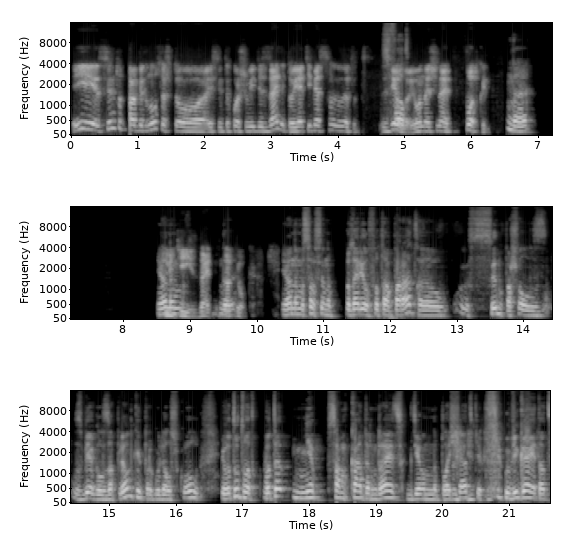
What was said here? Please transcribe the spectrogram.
И сын тут побегнулся, что если ты хочешь увидеть сзади, то я тебя этот, сделаю. И он начинает фоткать Да. И он, людей сзади, да. затылка. И он ему, собственно, подарил фотоаппарат, а сын пошел, сбегал за пленкой, прогулял школу. И вот тут вот, вот это, мне сам кадр нравится, где он на площадке убегает от Да,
